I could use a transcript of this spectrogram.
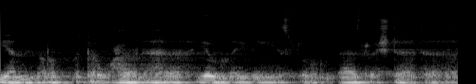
بأن ربك أوحى لها يومئذ يصدر الناس أشتاتا.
